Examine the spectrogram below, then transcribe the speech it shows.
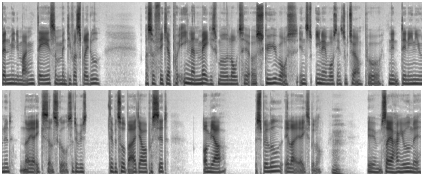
vanvittigt mange dage, som, men de var spredt ud. Og så fik jeg på en eller anden magisk måde lov til at skygge vores, en af vores instruktører på den, den ene unit, når jeg ikke selv skød. Så det, det betød bare, at jeg var på sæt, om jeg spillede, eller jeg ikke spillede. Mm. Øhm, så jeg hang jo ud med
